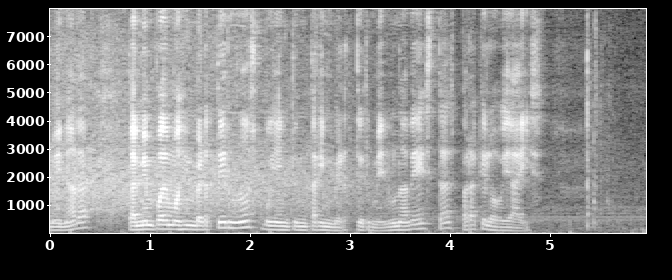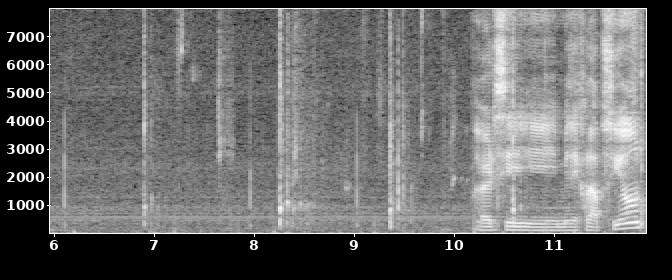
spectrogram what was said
no hay nada. También podemos invertirnos. Voy a intentar invertirme en una de estas para que lo veáis. A ver si me deja la opción.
